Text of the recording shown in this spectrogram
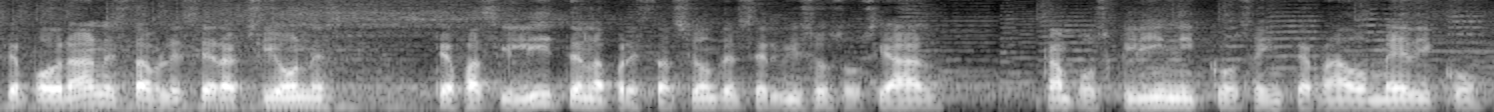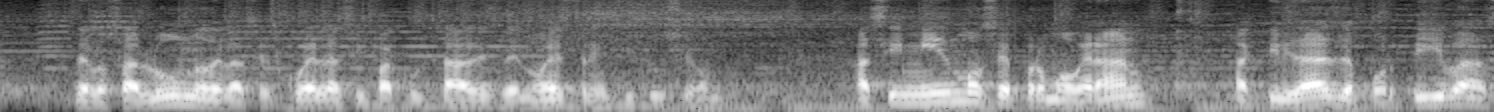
se podrán establecer acciones que faciliten la prestación del servicio social, campos clínicos e internado médico, de los alumnos de las escuelas y facultades de nuestra institución. Asimismo, se promoverán actividades deportivas,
